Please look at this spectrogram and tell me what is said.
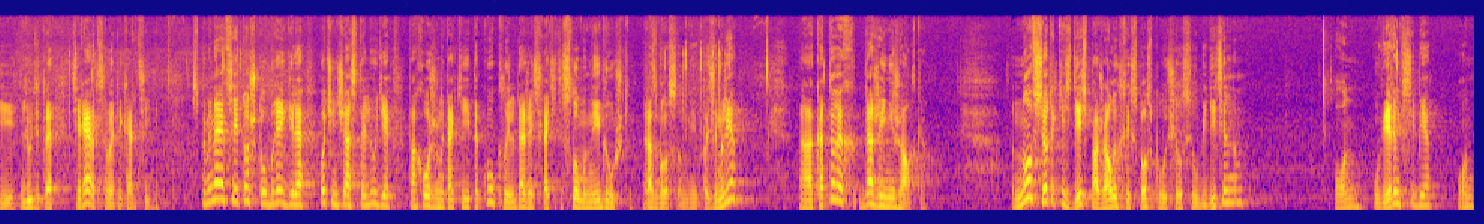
И люди-то теряются в этой картине. Вспоминается и то, что у Брейгеля очень часто люди похожи на какие-то куклы или даже, если хотите, сломанные игрушки, разбросанные по земле, а, которых даже и не жалко. Но все-таки здесь, пожалуй, Христос получился убедительным. Он уверен в себе, он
